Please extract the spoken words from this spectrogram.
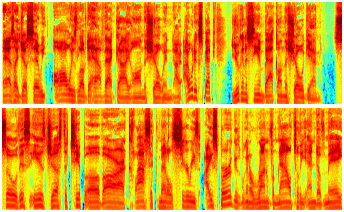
As I just said, we always love to have that guy on the show. And I, I would expect you're going to see him back on the show again. So this is just the tip of our classic metal series iceberg we're going to run from now till the end of May.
